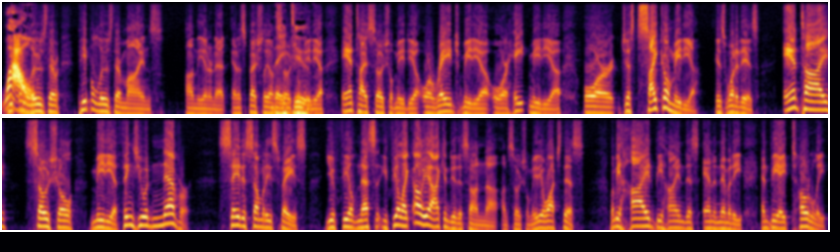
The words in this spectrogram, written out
Wow. People lose their people lose their minds on the internet and especially on They social do. media, anti-social media or rage media or hate media or just psycho media is what it is. Anti-social media, things you would never say to somebody's face. You feel necess- you feel like, "Oh yeah, I can do this on uh, on social media. Watch this. Let me hide behind this anonymity and be a totally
